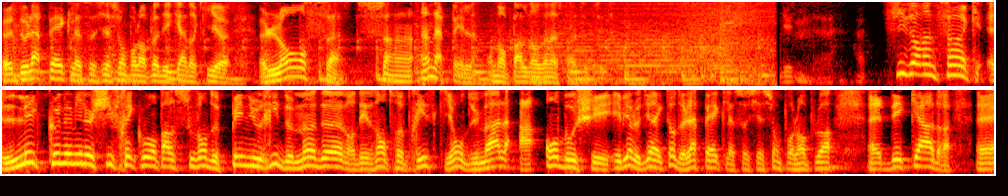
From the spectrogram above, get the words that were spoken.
euh, de l'APEC, l'association pour l'emploi des cadres, qui euh, lance un, appel. On en parle dans un instant. tout de suite. 6h25, l'économie, le chiffre éco, on parle souvent de pénurie de main-d'œuvre des entreprises qui ont du mal à embaucher. Eh bien, le directeur de l'APEC, l'Association pour l'emploi euh, des cadres, euh,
